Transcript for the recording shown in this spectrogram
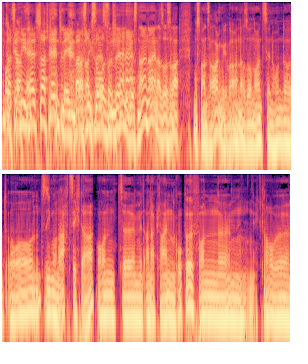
das ist ja nicht selbstverständlich. Was nicht selbstverständlich ist. Nein, nein, also es war, muss man sagen, wir waren also 1987 da und äh, mit einer kleinen Gruppe von, ähm, ich glaube,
